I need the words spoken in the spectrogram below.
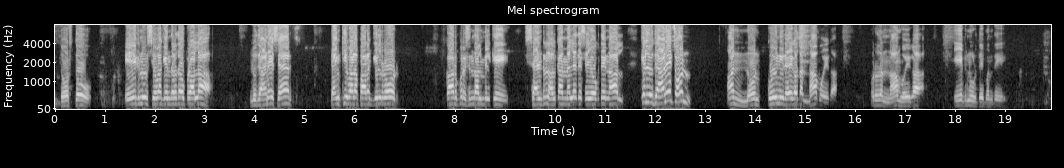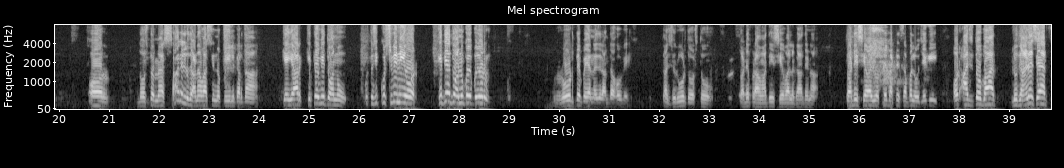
ਦੋਸਤੋ ਏਕ ਨੂਰ ਸੇਵਾ ਕੇਂਦਰ ਦਾ ਉਪਰਾਲਾ ਲੁਧਿਆਣੇ ਸ਼ਹਿਰ ਟੈਂਕੀ ਵਾਲਾ ਪਾਰਕ ਗਿੱਲ ਰੋਡ ਕਾਰਪੋਰੇਸ਼ਨ ਨਾਲ ਮਿਲ ਕੇ ਸੈਂਟਰਲ ਹਲਕਾ ਐਮਐਲਏ ਦੇ ਸਹਿਯੋਗ ਦੇ ਨਾਲ ਕਿ ਲੁਧਿਆਣੇ 'ਚ ਹੁਣ ਅਨਨੋਨ ਕੋਈ ਨਹੀਂ ਰਹੇਗਾ ਉਹਦਾ ਨਾਮ ਹੋਏਗਾ ਔਰ ਉਹਦਾ ਨਾਮ ਹੋਏਗਾ ਏਕ ਨੂਰ ਦੇ ਬੰਦੇ ਔਰ ਦੋਸਤੋ ਮੈਂ ਸਾਰੇ ਲੁਧਿਆਣਾ ਵਾਸੀਆਂ ਨੂੰ ਅਪੀਲ ਕਰਦਾ ਕਿ ਯਾਰ ਕਿਤੇ ਵੀ ਤੁਹਾਨੂੰ ਤੁਸੀਂ ਕੁਝ ਵੀ ਨਹੀਂ ਹੋਰ ਕਿਤੇ ਤੁਹਾਨੂੰ ਕੋਈ ਬਜ਼ੁਰਗ ਰੋਡ ਤੇ ਪਿਆ ਨਜ਼ਰ ਆਂਦਾ ਹੋਵੇ ਤਾਂ ਜ਼ਰੂਰ ਦੋਸਤੋ ਤੁਹਾਡੇ ਭਰਾਵਾਂ ਦੀ ਸੇਵਾ ਲਗਾ ਦੇਣਾ। ਤੁਹਾਡੀ ਸੇਵਾ ਵੀ ਉੱਥੇ ਬੈਠੇ ਸਫਲ ਹੋ ਜਾਏਗੀ। ਔਰ ਅੱਜ ਤੋਂ ਬਾਅਦ ਲੁਧਿਆਣੇ ਸ਼ਹਿਰ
